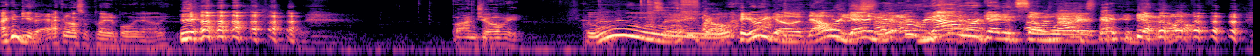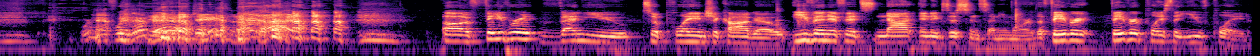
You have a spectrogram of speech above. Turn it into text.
I can do that. I can also play in a bowling alley. Yeah. Bon Jovi. Ooh. There you go. Here we go. Now we're getting now we're getting somewhere. expecting that at all. We're halfway there. Yeah, Jason, all right. uh, favorite venue to play in Chicago, even if it's not in existence anymore. The favorite favorite place that you've played.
